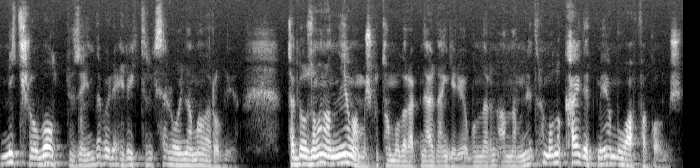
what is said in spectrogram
mikrovolt düzeyinde böyle elektriksel oynamalar oluyor. Tabii o zaman anlayamamış bu tam olarak nereden geliyor, bunların anlamı nedir ama onu kaydetmeye muvaffak olmuş.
